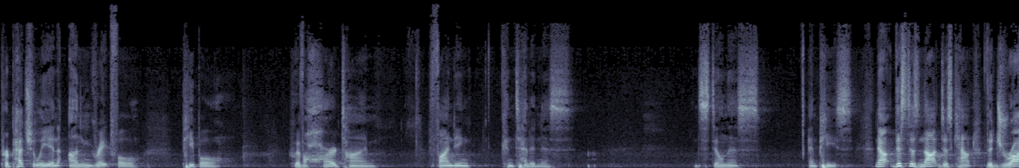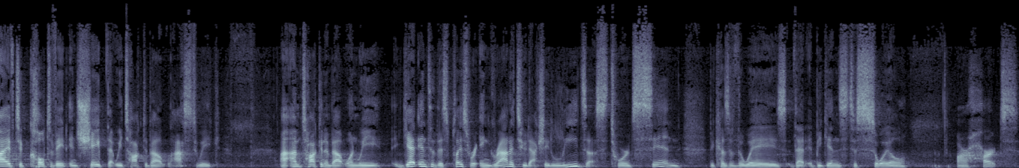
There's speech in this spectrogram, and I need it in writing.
perpetually an ungrateful people who have a hard time finding contentedness and stillness and peace. Now, this does not discount the drive to cultivate and shape that we talked about last week. I'm talking about when we get into this place where ingratitude actually leads us towards sin because of the ways that it begins to soil our hearts.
